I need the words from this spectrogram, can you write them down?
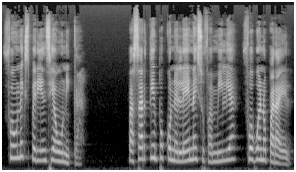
fue una experiencia única. pasar tiempo con Elena y su familia fue bueno para él.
